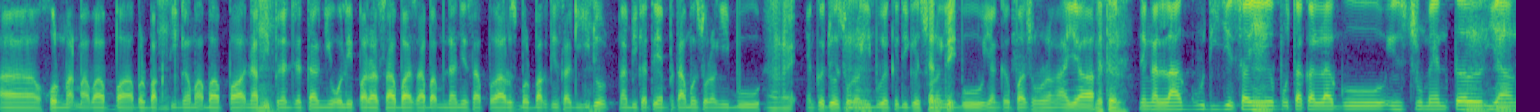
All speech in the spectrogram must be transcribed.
uh, hormat mak bapa, berbakti Hmm. dengan mak bapa. Nabi pernah didatangi oleh para sahabat-sahabat bertanya siapa harus berbakti selagi hidup. Nabi kata yang pertama seorang ibu, Alright. yang kedua seorang ibu, yang ketiga seorang Hmm. Cantik. ibu, yang keempat seorang ayah. Betul. Dengan lagu DJ saya putarkan lagu instrumental yang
